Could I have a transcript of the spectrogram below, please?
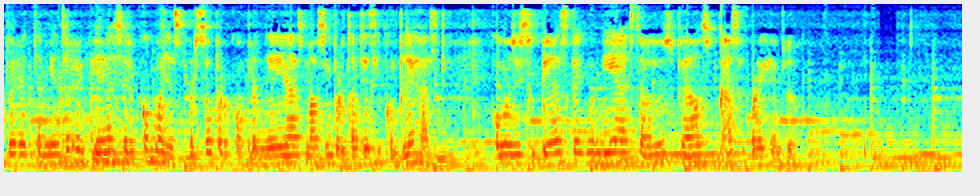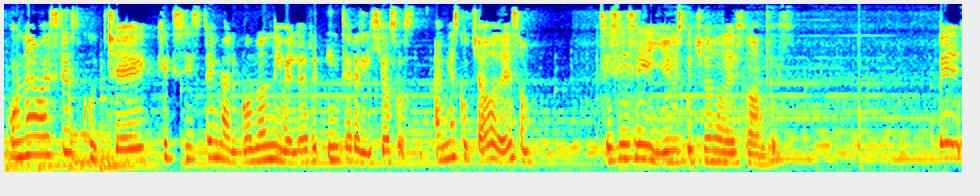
pero también se refiere a ser como el esfuerzo por comprender ideas más importantes y complejas, como si supieras que algún día estarás hospedado en su casa, por ejemplo. Una vez escuché que existen algunos niveles interreligiosos. ¿Han escuchado de eso? Sí, sí, sí, yo he escuchado de eso antes. Pues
